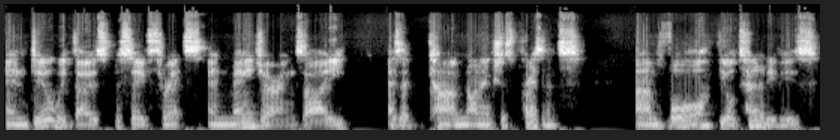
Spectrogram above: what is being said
and deal with those perceived threats and manage our anxiety as a calm, non anxious presence? Um, or the alternative is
